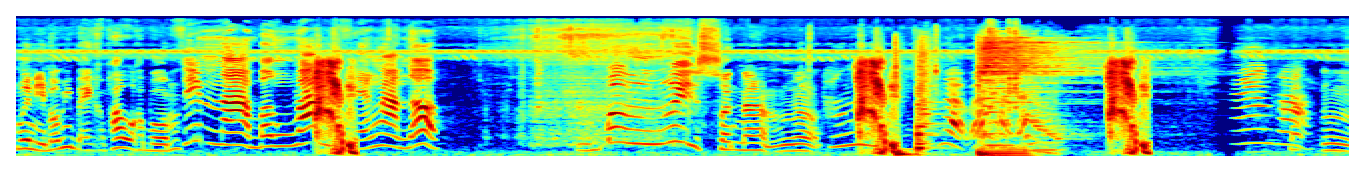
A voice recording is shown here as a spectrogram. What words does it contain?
มื่อนี้บ่มีใบกะเพราครับผมซิมน้ำเบิ่งว่างเสียงน้ำเด้อเบ้ยสดน้ำพี่น้องทั้งแบบว่าแม่นค่ะ อืม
